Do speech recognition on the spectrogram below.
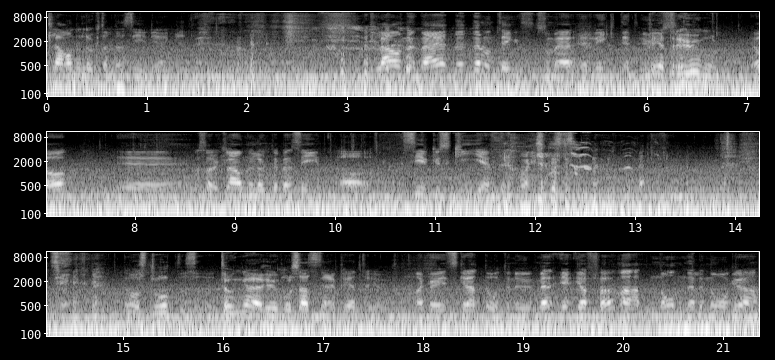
Clownen luktar bensin-gänget. Clownen, nej, det, det är någonting som är, riktigt Peter Humor. Ja. Eh, vad sa du? Clownen luktar bensin. Ja. Cirkus Kiev. Det var stå, tunga humorsatsningar i Peter. Man kan ju skratta åt det nu. Men jag- för mig att någon eller några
